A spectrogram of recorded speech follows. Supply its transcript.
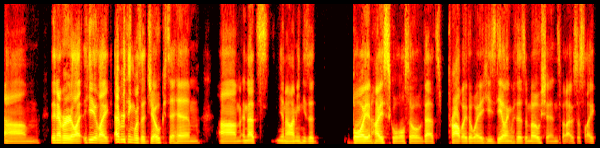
um they never like he like everything was a joke to him. Um and that's you know, I mean he's a boy in high school, so that's probably the way he's dealing with his emotions. But I was just like,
